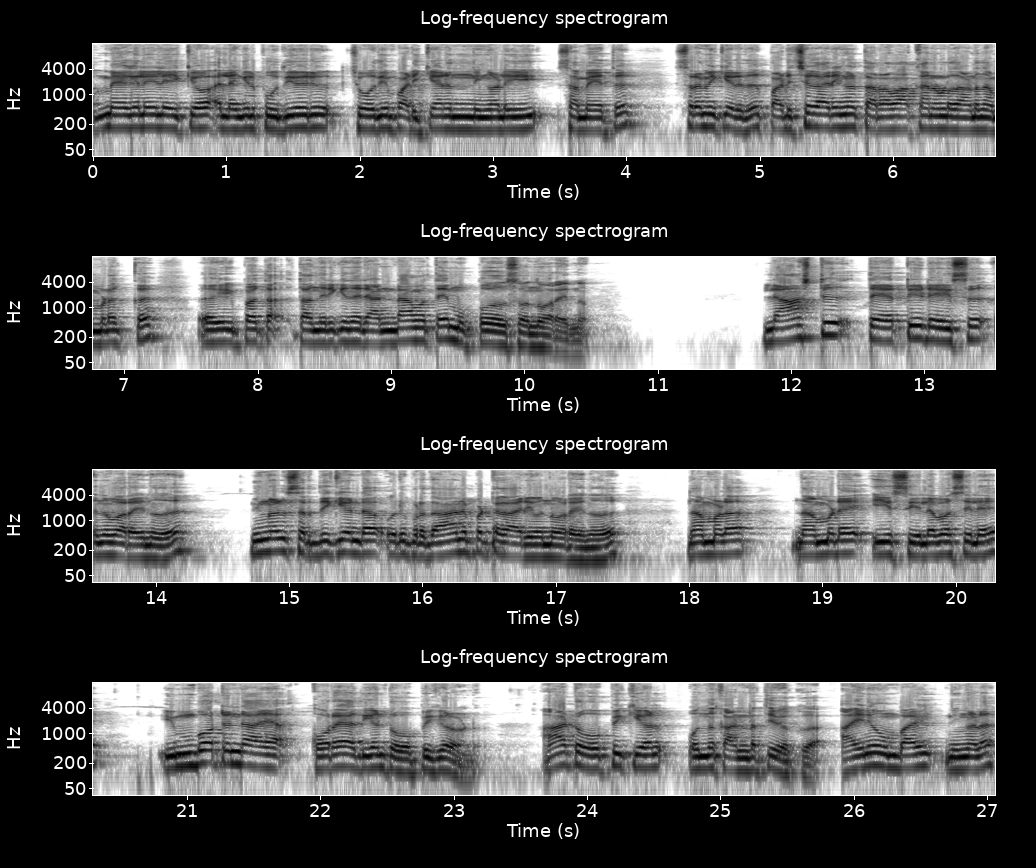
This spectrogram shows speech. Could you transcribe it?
മേഖലയിലേക്കോ അല്ലെങ്കിൽ പുതിയൊരു ചോദ്യം പഠിക്കാനൊന്നും നിങ്ങൾ ഈ സമയത്ത് ശ്രമിക്കരുത്. പഠിച്ച കാര്യങ്ങൾ തറവാക്കാനുള്ളതാണ് നമ്മൾക്ക് ഇപ്പോൾ തന്നിരിക്കുന്ന രണ്ടാമത്തെ മുപ്പത് ദിവസം എന്ന് പറയുന്നത്. ലാസ്റ്റ് തേർട്ടി ഡേയ്സ് എന്ന് പറയുന്നത് നിങ്ങൾ ശ്രദ്ധിക്കേണ്ട ഒരു പ്രധാനപ്പെട്ട കാര്യമെന്ന് പറയുന്നത് നമ്മൾ നമ്മുടെ ഈ സിലബസിലെ ഇമ്പോർട്ടന്റ് ആയ കുറേ അധികം ടോപ്പിക്കുകളുണ്ട് ആ ടോപ്പിക്കുകൾ ഒന്ന് കണ്ടെത്തി വെക്കുക. അതിനു മുമ്പായി നിങ്ങൾ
